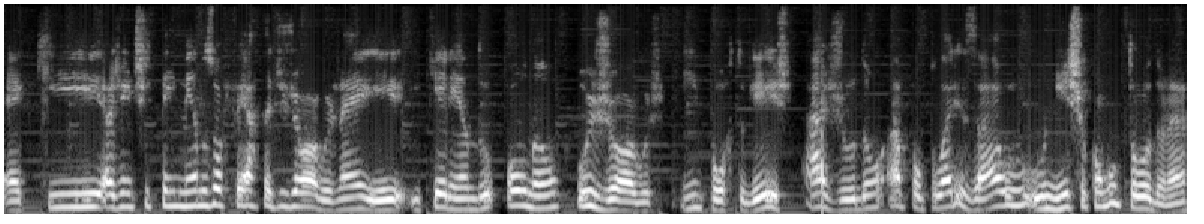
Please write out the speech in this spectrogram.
é que a gente tem menos oferta de jogos, né? E, e querendo ou não, os jogos em português ajudam a popularizar o, o nicho como um todo, né?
